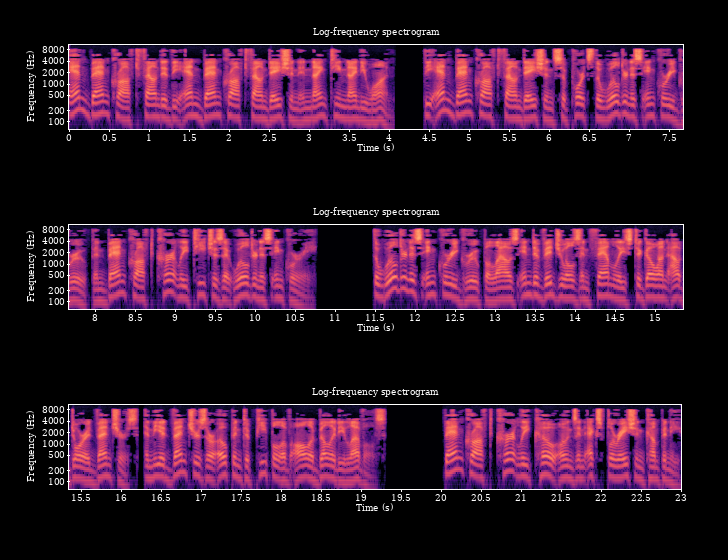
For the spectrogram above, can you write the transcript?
Ann Bancroft founded the Ann Bancroft Foundation in 1991. The Ann Bancroft Foundation supports the Wilderness Inquiry Group and Bancroft currently teaches at Wilderness Inquiry. The Wilderness Inquiry Group allows individuals and families to go on outdoor adventures, and the adventures are open to people of all ability levels. Bancroft currently co-owns an exploration company,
